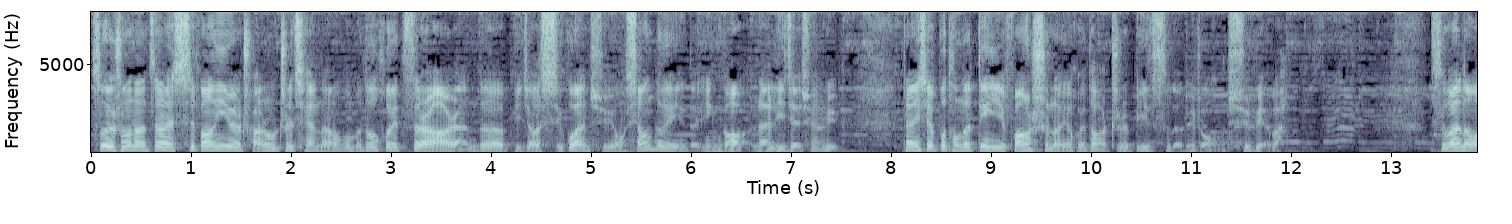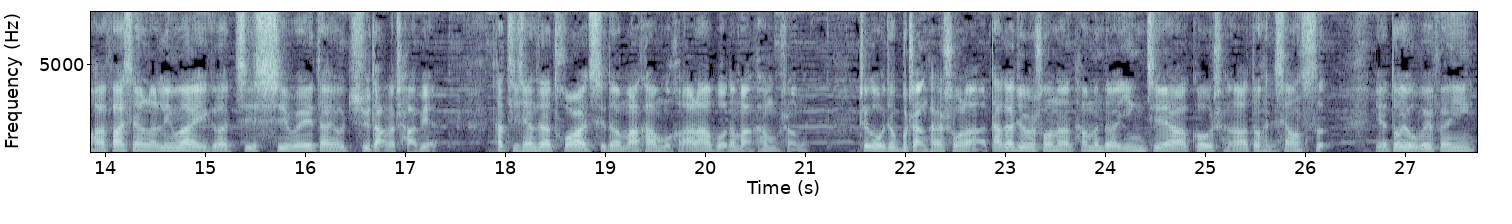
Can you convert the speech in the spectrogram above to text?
所以说呢，在西方音乐传入之前呢，我们都会自然而然的比较习惯去用相对应的音高来理解旋律。但一些不同的定义方式呢，又会导致彼此的这种区别吧。此外呢，我还发现了另外一个既细微但又巨大的差别，它体现在土耳其的马卡姆和阿拉伯的马卡姆上面。这个我就不展开说了，大概就是说呢，它们的音阶啊、构成啊都很相似，也都有微分音，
